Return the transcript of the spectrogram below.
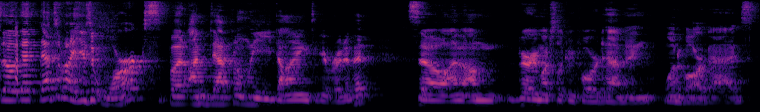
so that, that's what I use. It works, but I'm definitely dying to get rid of it. So I'm, I'm very much looking forward to having one of our bags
